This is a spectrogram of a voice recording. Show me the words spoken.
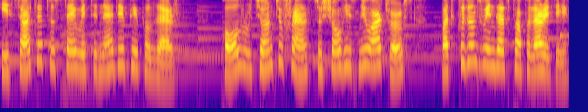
He started to stay with the native people there. Paul returned to France to show his new artworks but couldn't win that popularity.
